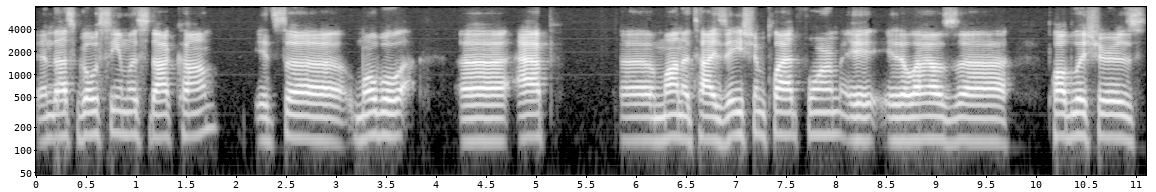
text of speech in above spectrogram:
and that's GoSeamless.com. It's a mobile uh, app uh, monetization platform. It, it allows uh, publishers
